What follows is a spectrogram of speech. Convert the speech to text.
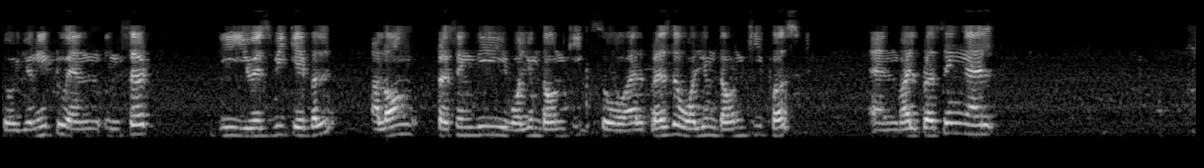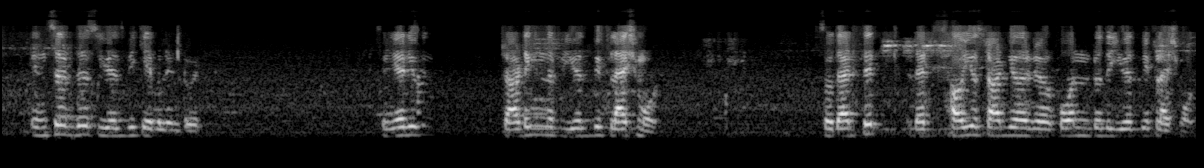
So you need to um, insert the USB cable along pressing the volume down key. So I'll press the volume down key first. And while pressing I'll insert this USB cable into it. So here you can starting in the USB flash mode. So that's it. That's how you start your uh, phone into the USB flash mode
